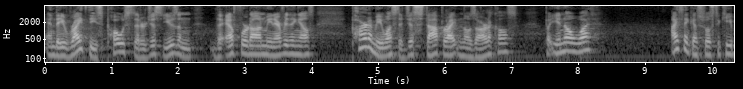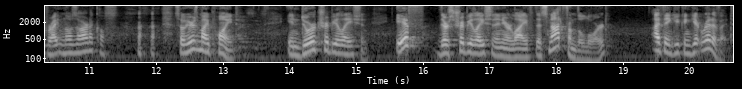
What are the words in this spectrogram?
and they write these posts that are just using the F word on me and everything else. Part of me wants to just stop writing those articles, but you know what? I think I'm supposed to keep writing those articles. so here's my point endure tribulation. If there's tribulation in your life that's not from the Lord, I think you can get rid of it.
